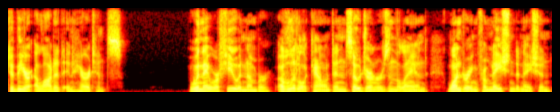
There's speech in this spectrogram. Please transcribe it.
to be your allotted inheritance. When they were few in number, of little account, and sojourners in the land, wandering from nation to nation,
